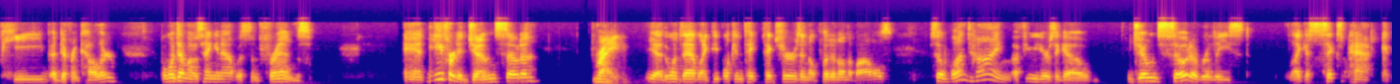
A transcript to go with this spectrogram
pee a different color, but one time I was hanging out with some friends, and you've heard of Jones Soda, right? Yeah, the ones that have like people can take pictures and they'll put it on the bottles. So one time a few years ago, Jones Soda released like a six pack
